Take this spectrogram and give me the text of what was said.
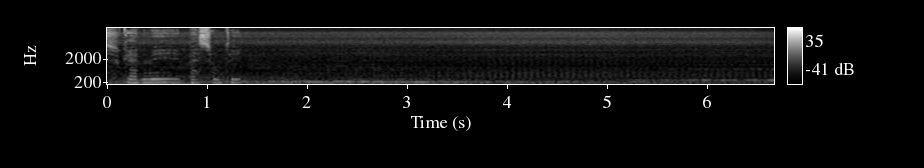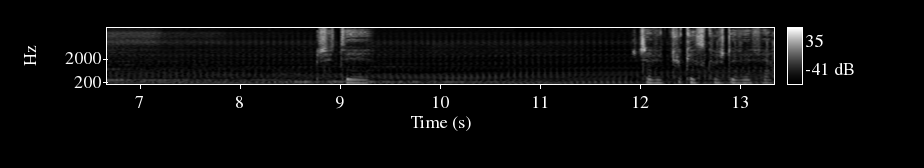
se calmer et patienter. J'étais. Je savais plus qu'est-ce que je devais faire.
